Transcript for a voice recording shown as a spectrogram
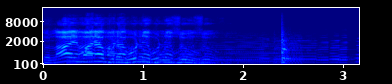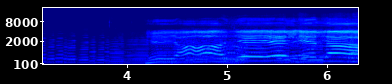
તો લાય મારા પ્રભુને પૂછું. હે આજે લેલાટે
